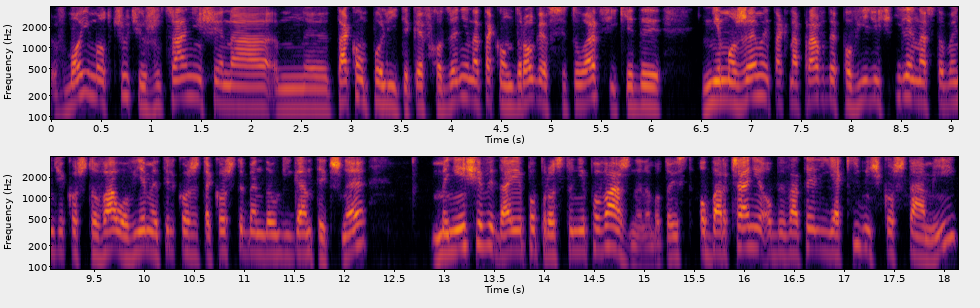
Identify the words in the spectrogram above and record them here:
w moim odczuciu rzucanie się na taką politykę, wchodzenie na taką drogę w sytuacji, kiedy nie możemy tak naprawdę powiedzieć, ile nas to będzie kosztowało, wiemy tylko, że te koszty będą gigantyczne, mnie się wydaje po prostu niepoważne, no bo to jest obarczanie obywateli jakimiś kosztami,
